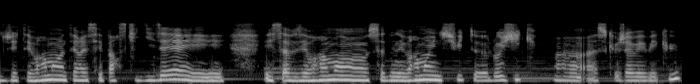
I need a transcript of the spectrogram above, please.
J'étais vraiment intéressée par ce qu'il disait et, et, ça faisait vraiment, ça donnait vraiment une suite logique à ce que j'avais vécu.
